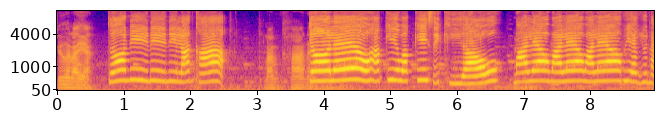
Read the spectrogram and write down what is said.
เจออะไรอะ เจอนี่นี่นี่ร้านค้า ร้านค้าไหน เจอแล้วฮักกี้วักกี้สีเขียว มาแล้วมาแล้วมาแล้วพี่เอกอยู่ไหน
